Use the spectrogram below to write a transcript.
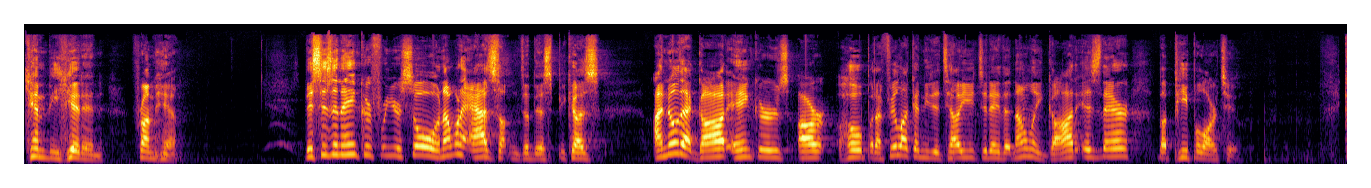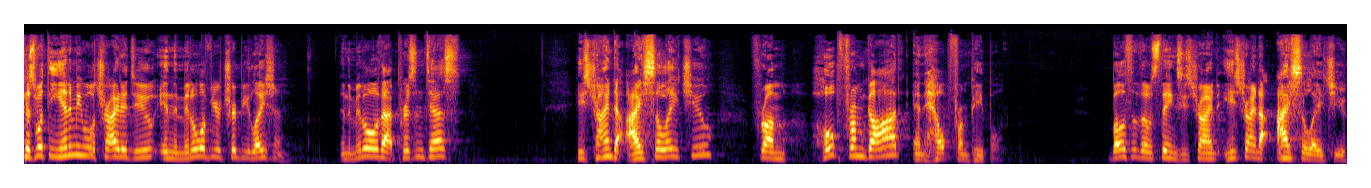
can be hidden from him. This is an anchor for your soul. And I want to add something to this because I know that God anchors our hope, but I feel like I need to tell you today that not only God is there, but people are too. Because what the enemy will try to do in the middle of your tribulation, in the middle of that prison test, he's trying to isolate you from hope from God and help from people. Both of those things, he's trying to, he's trying to isolate you.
